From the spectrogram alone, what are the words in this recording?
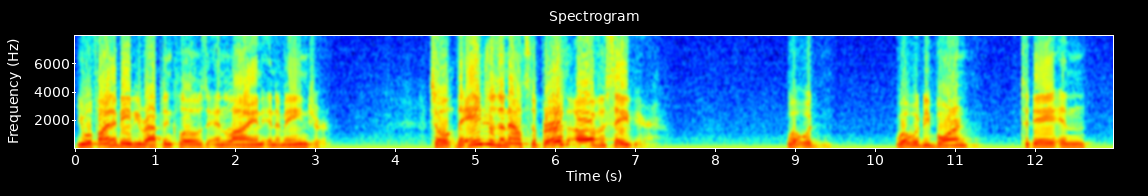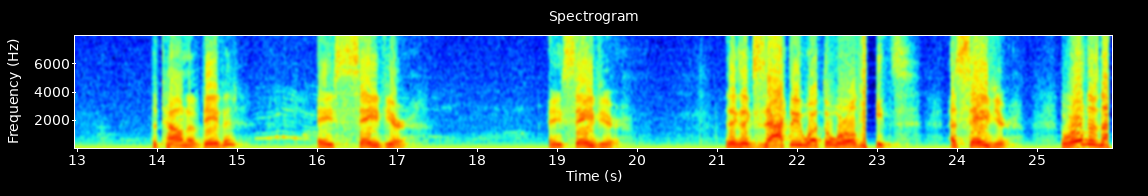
You will find a baby wrapped in clothes and lying in a manger. So the angels announced the birth of a Savior. What would, what would be born today in the town of David? A Savior. A Savior. It's exactly what the world needs a Savior. The world does not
